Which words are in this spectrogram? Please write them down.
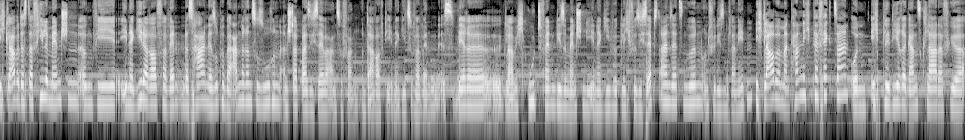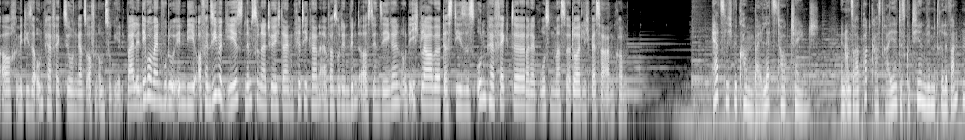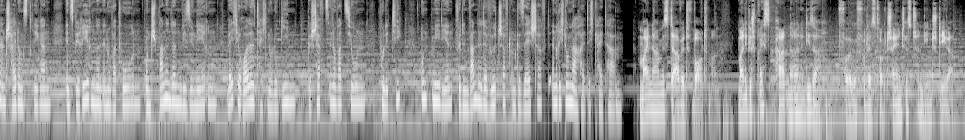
Ich glaube, dass da viele Menschen irgendwie Energie darauf verwenden, das Haar in der Suppe bei anderen zu suchen, anstatt bei sich selber anzufangen und darauf die Energie zu verwenden. Es wäre, glaube ich, gut, wenn diese Menschen die Energie wirklich für sich selbst einsetzen würden und für diesen Planeten. Ich glaube, man kann nicht perfekt sein und ich plädiere ganz klar dafür, auch mit dieser Unperfektion ganz offen umzugehen. Weil in dem Moment, wo du in die Offensive gehst, nimmst du natürlich deinen Kritikern einfach so den Wind aus den Segeln und ich glaube, dass dieses Unperfekte bei der großen Masse deutlich besser ankommt. Herzlich willkommen bei Let's Talk Change. In unserer Podcast-Reihe diskutieren wir mit relevanten Entscheidungsträgern, inspirierenden Innovatoren und spannenden Visionären, welche Rolle Technologien, Geschäftsinnovationen, Politik und Medien für den Wandel der Wirtschaft und Gesellschaft in Richtung Nachhaltigkeit haben. Mein Name ist David Wortmann. Meine Gesprächspartnerin in dieser Folge von Let's Talk Change ist Janine Steger.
